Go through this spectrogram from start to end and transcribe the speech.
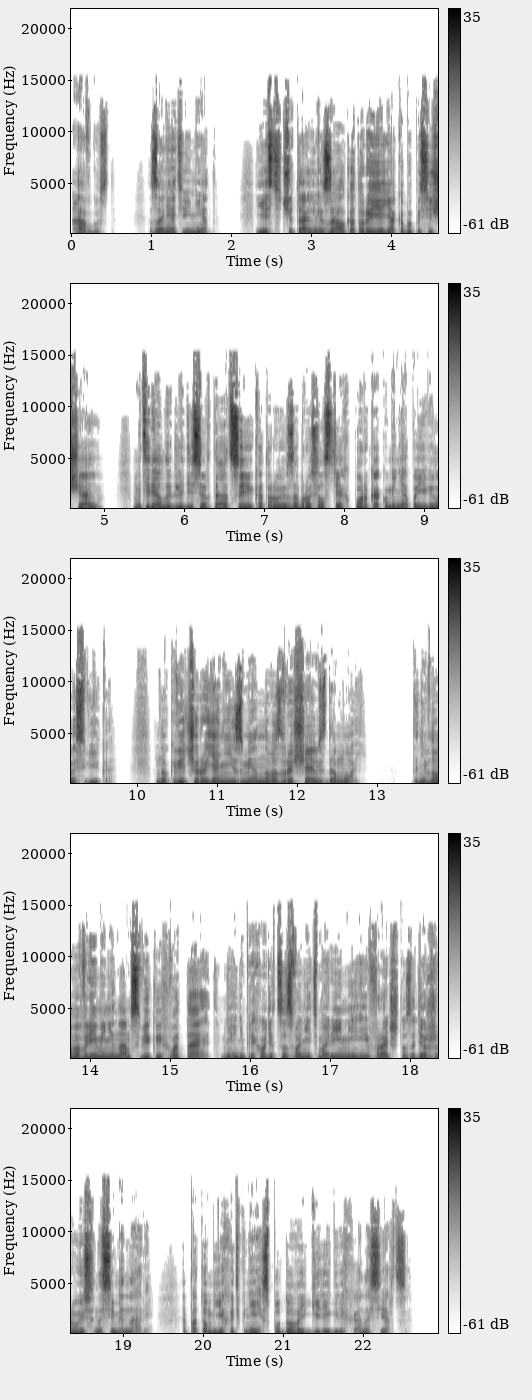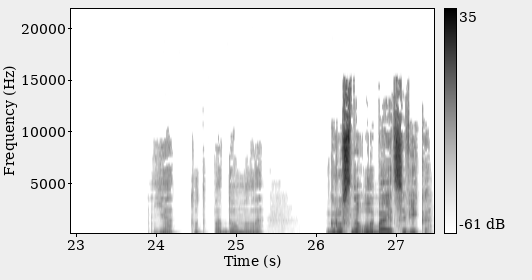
август, занятий нет. Есть читальный зал, который я якобы посещаю материалы для диссертации, которую забросил с тех пор, как у меня появилась Вика. Но к вечеру я неизменно возвращаюсь домой. Дневного времени нам с Викой хватает, мне не приходится звонить Марине и врать, что задерживаюсь на семинаре, а потом ехать к ней с пудовой гирей греха на сердце. «Я тут подумала...» — грустно улыбается Вика.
